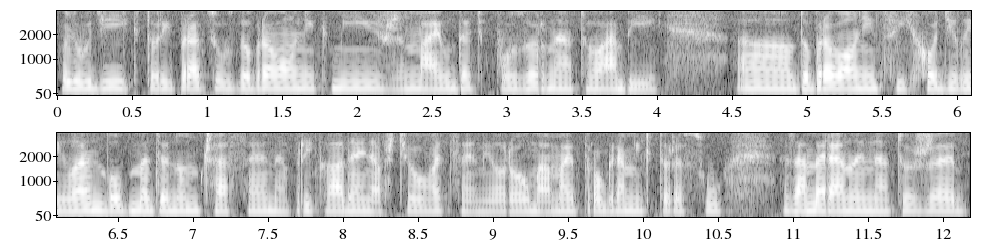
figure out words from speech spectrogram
ľudí, ktorí pracujú s dobrovoľníkmi, že majú dať pozor na to, aby dobrovoľníci chodili len v obmedzenom čase, napríklad aj navštevovať seniorov. Máme aj programy, ktoré sú zamerané na to, že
